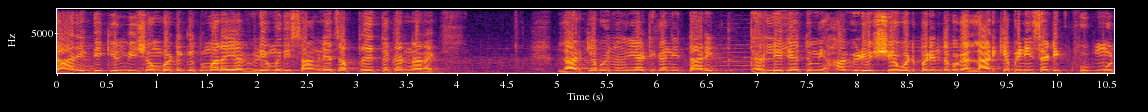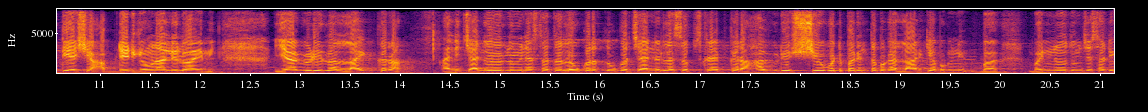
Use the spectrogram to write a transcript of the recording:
तारीख देखील मी शंभर टक्के तुम्हाला या व्हिडिओमध्ये सांगण्याचा प्रयत्न करणार आहे. लाडक्या बहिणी या ठिकाणी तारीख ठरलेली आहे. तुम्ही हा व्हिडिओ शेवटपर्यंत बघा. लाडक्या बहिणींसाठी खूप मोठी अशी अपडेट घेऊन आलेलो आहे मी. या व्हिडिओला लाईक करा आणि चॅनलवर नवीन असता तर लवकरात लवकर चॅनलला सबस्क्राईब करा. हा व्हिडिओ शेवटपर्यंत बघा. लाडक्या बहिणी ब बहिणीनं तुमच्यासाठी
